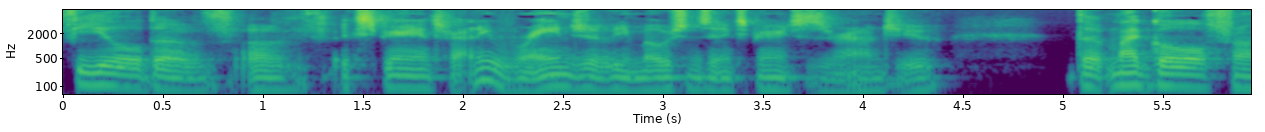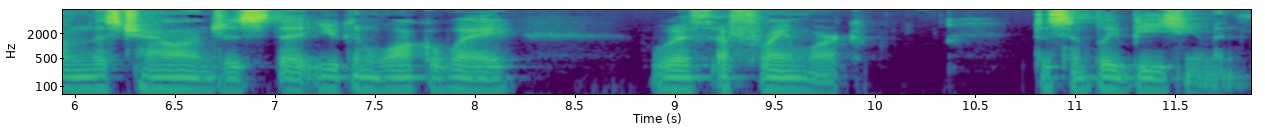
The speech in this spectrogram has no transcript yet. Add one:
field of of experience or any range of emotions and experiences around you. The my goal from this challenge is that you can walk away with a framework to simply be human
